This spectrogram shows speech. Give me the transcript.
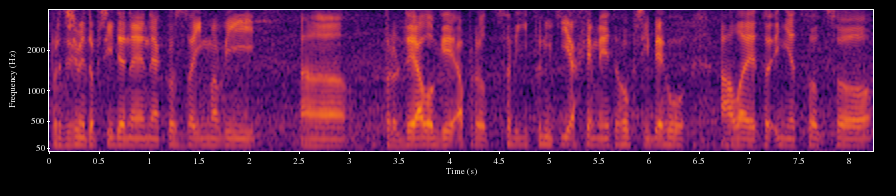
protože mi to přijde nejen jako zajímavý uh, pro dialogy a pro celý pnutí a chemii toho příběhu, ale je to i něco, co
